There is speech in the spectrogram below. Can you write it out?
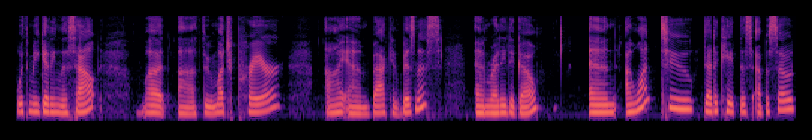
with me getting this out. But uh, through much prayer, I am back in business and ready to go. And I want to dedicate this episode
